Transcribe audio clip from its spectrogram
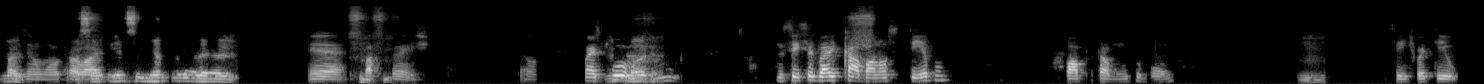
é. fazer uma outra Passar live. conhecimento pra galera. É, bastante. Então, mas, pô, mano, não sei se vai acabar o nosso tempo. O papo tá muito bom. Uhum. Se a gente vai ter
